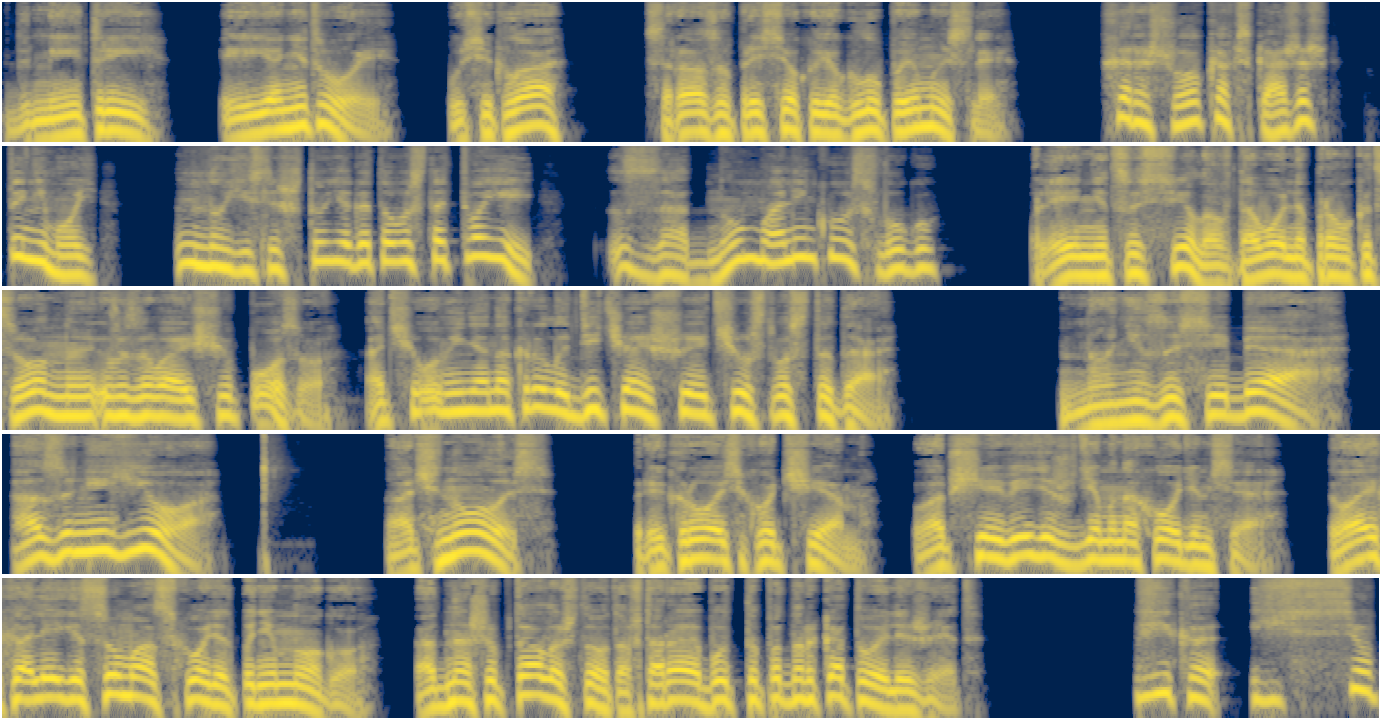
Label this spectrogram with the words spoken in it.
«Дмитрий, и я не твой. Усекла?» Сразу пресек ее глупые мысли. «Хорошо, как скажешь. Ты не мой. Но если что, я готова стать твоей. За одну маленькую услугу». Пленница села в довольно провокационную и вызывающую позу, отчего меня накрыло дичайшее чувство стыда. Но не за себя, а за нее. Очнулась? Прикройся хоть чем. Вообще видишь, где мы находимся. Твои коллеги с ума сходят понемногу. Одна шептала что-то, вторая будто под наркотой лежит. «Вика, все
